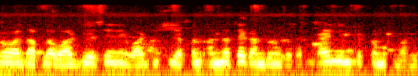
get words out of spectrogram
हो, आज आपला वाढदिवस आहे आणि वाढदिवशी आपण अन्नत्याग आंदोलन करतात काय नेमके प्रमुख मागणी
